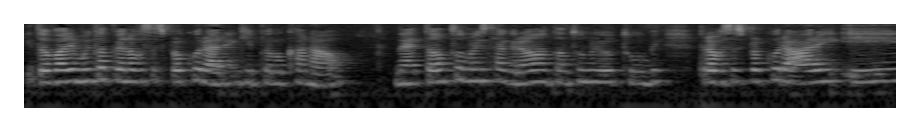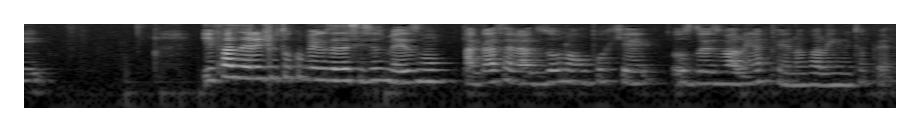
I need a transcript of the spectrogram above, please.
Então vale muito a pena vocês procurarem aqui pelo canal, né? Tanto no Instagram, tanto no YouTube, para vocês procurarem e e fazerem junto comigo os exercícios mesmo, agasalhados ou não, porque os dois valem a pena, valem muito a pena.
